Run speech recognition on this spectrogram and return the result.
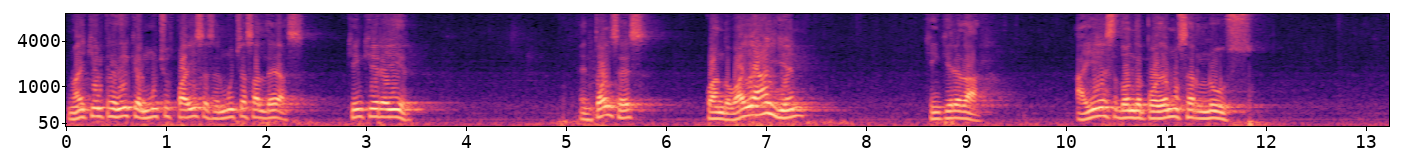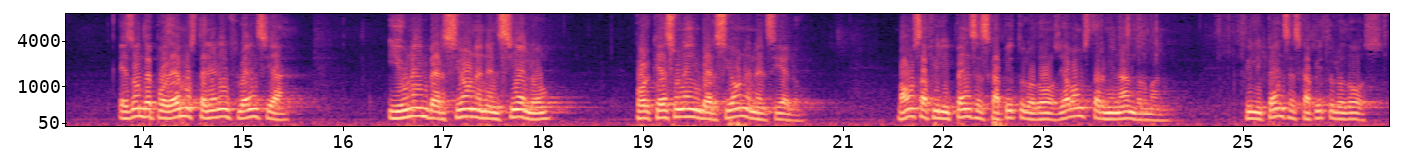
No hay quien predique en muchos países, en muchas aldeas. ¿Quién quiere ir? Entonces, cuando vaya alguien, ¿quién quiere dar? Ahí es donde podemos ser luz. Es donde podemos tener influencia y una inversión en el cielo, porque es una inversión en el cielo. Vamos a Filipenses capítulo 2. Ya vamos terminando, hermano. Filipenses capítulo 2.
